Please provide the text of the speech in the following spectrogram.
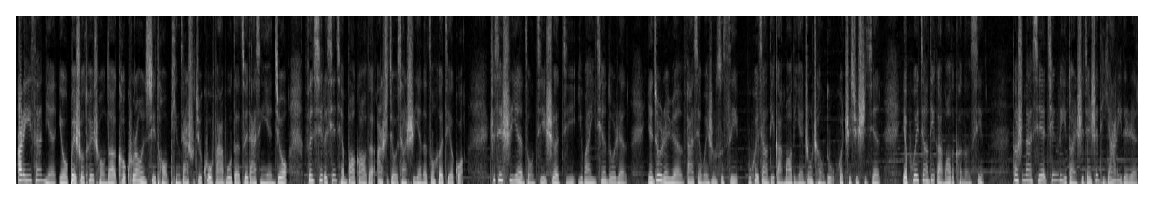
二零一三年，由备受推崇的 Cochrane 系统评价数据库发布的最大型研究，分析了先前报告的二十九项试验的综合结果。这些试验总计涉及一万一千多人。研究人员发现，维生素 C 不会降低感冒的严重程度或持续时间，也不会降低感冒的可能性。倒是那些经历短时间身体压力的人，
